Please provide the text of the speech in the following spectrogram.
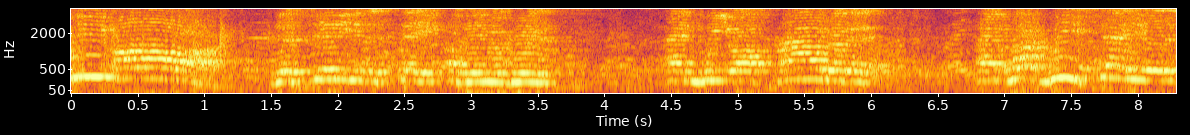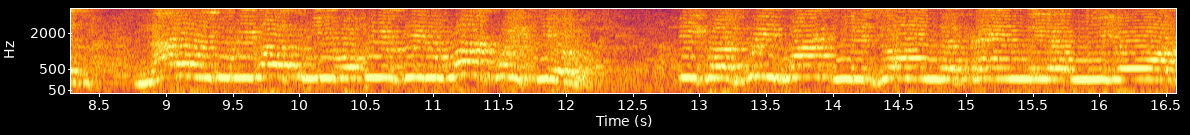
We are the city and the state of immigrants, and we are proud of it. And what we say is, not only do we welcome you, but we agree to work with you because we want you to join the family of New York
